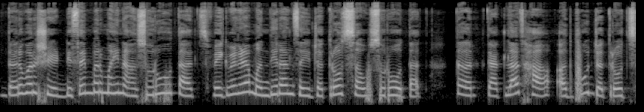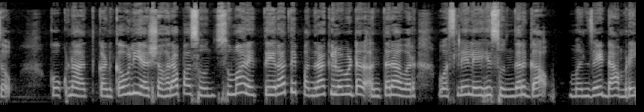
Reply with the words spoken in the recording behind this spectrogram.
दरवर्षी डिसेंबर महिना सुरू होताच वेगवेगळ्या मंदिरांचे जत्रोत्सव सुरू होतात. तर त्यातलाच हा अद्भुत जत्रोत्सव. कोकणात कणकवली या शहरापासून सुमारे तेरा ते पंधरा किलोमीटर अंतरावर वसलेले हे सुंदर गाव म्हणजे डांबरे.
